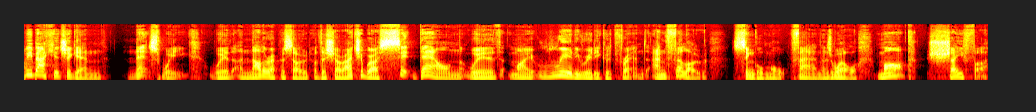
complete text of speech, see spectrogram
be back here again next week with another episode of the show, actually, where I sit down with my really, really good friend and fellow single malt fan as well, Mark Schaefer,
